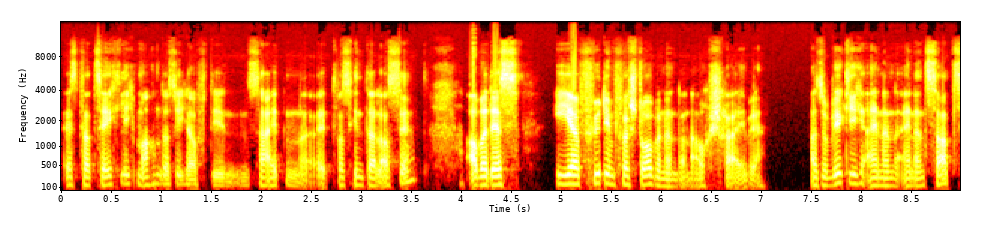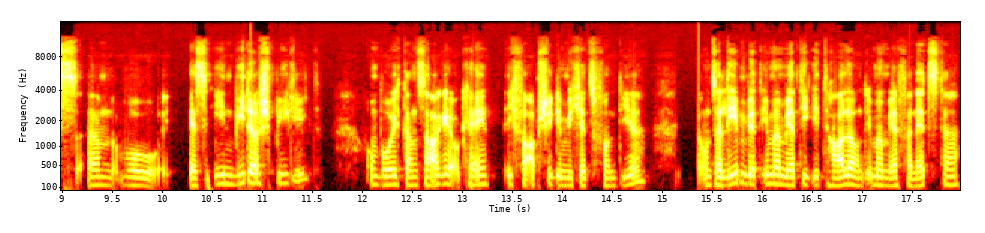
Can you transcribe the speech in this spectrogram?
es tatsächlich machen, dass ich auf den Seiten etwas hinterlasse, aber das eher für den Verstorbenen dann auch schreibe. Also wirklich einen, einen Satz, ähm, wo es ihn widerspiegelt und wo ich dann sage, okay, ich verabschiede mich jetzt von dir. Unser Leben wird immer mehr digitaler und immer mehr vernetzter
